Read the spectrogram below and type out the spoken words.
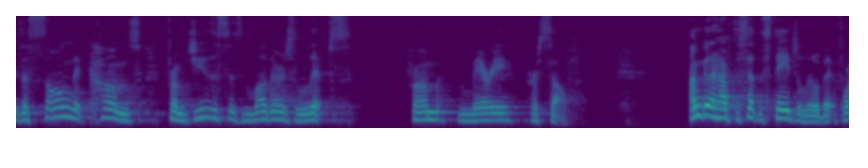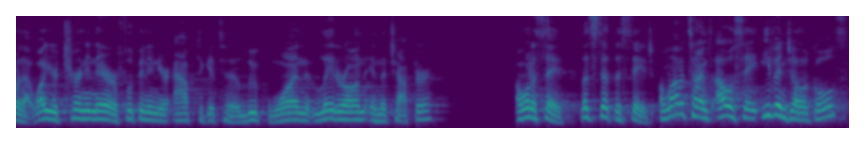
is a song that comes from Jesus' mother's lips from Mary herself. I'm going to have to set the stage a little bit for that. While you're turning there or flipping in your app to get to Luke 1 later on in the chapter, I want to say, let's set the stage. A lot of times I will say evangelicals,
